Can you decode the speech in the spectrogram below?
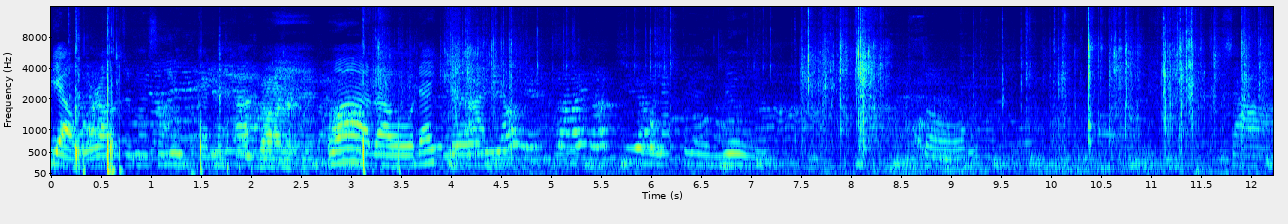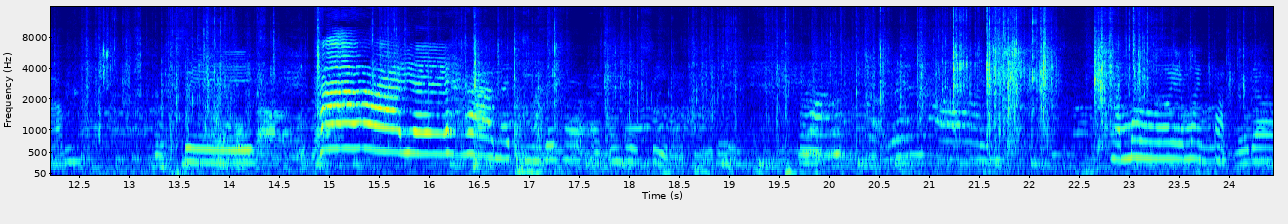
เดี๋ยวเราจะมาสรุปกันนะคะว่าเราได้กี่อันมานับกันเลยหนึ่งสองสามสี่ห้าเย้ห้านาทีได้ห้าอันนี้คือสี่นาทีได้ห้าอันน้ำเมไม่ตัดไม่ได้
